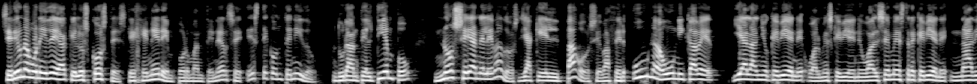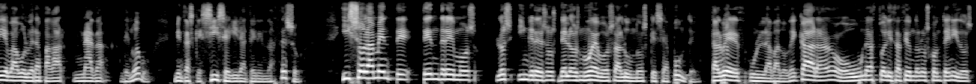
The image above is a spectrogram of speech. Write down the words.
Sería una buena idea que los costes que generen por mantenerse este contenido durante el tiempo no sean elevados, ya que el pago se va a hacer una única vez y al año que viene, o al mes que viene, o al semestre que viene, nadie va a volver a pagar nada de nuevo, mientras que sí seguirá teniendo acceso y solamente tendremos los ingresos de los nuevos alumnos que se apunten. Tal vez un lavado de cara o una actualización de los contenidos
